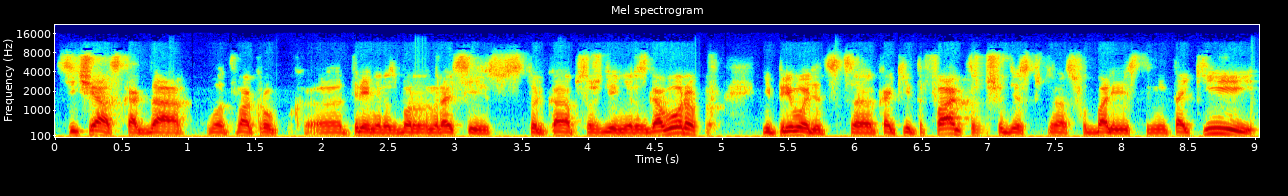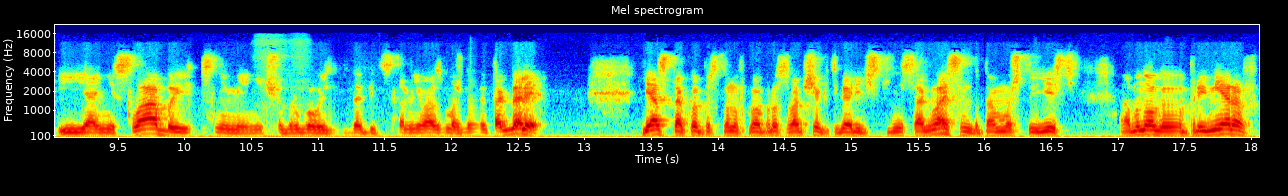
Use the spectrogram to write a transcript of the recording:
сейчас, когда вот вокруг э, тренера сборной России столько обсуждений, разговоров, и приводятся какие-то факты, что, дескать, у нас футболисты не такие, и они слабые, с ними ничего другого добиться там невозможно и так далее – я с такой постановкой вопроса вообще категорически не согласен, потому что есть много примеров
